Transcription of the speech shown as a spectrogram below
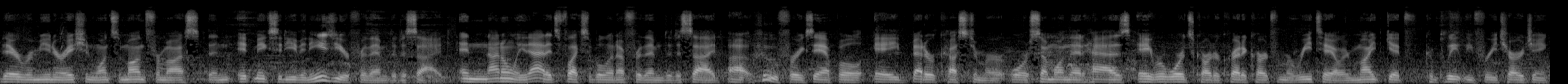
their remuneration once a month from us, and it makes it even easier for them to decide. And not only that, it's flexible enough for them to decide uh, who, for example, a better customer or someone that has a rewards card or credit card from a retailer might get completely free charging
